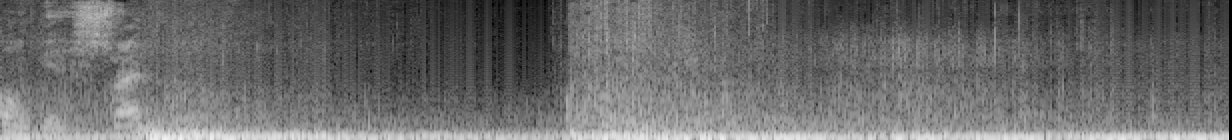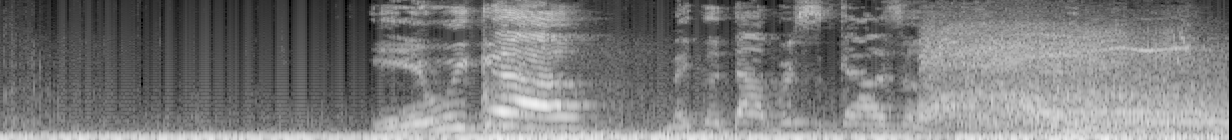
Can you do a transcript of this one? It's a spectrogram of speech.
Won't get strike. Here we go. Megalon versus Godzilla.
